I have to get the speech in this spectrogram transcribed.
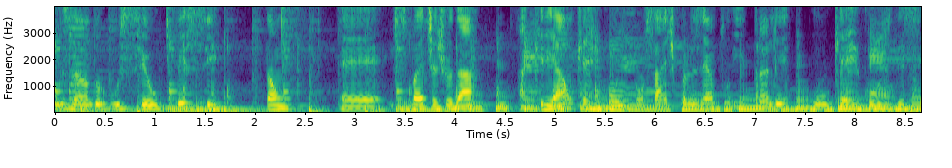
usando o seu PC. Então, é, isso vai te ajudar a criar um QR Code para um site, por exemplo, e para ler o QR Code desse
